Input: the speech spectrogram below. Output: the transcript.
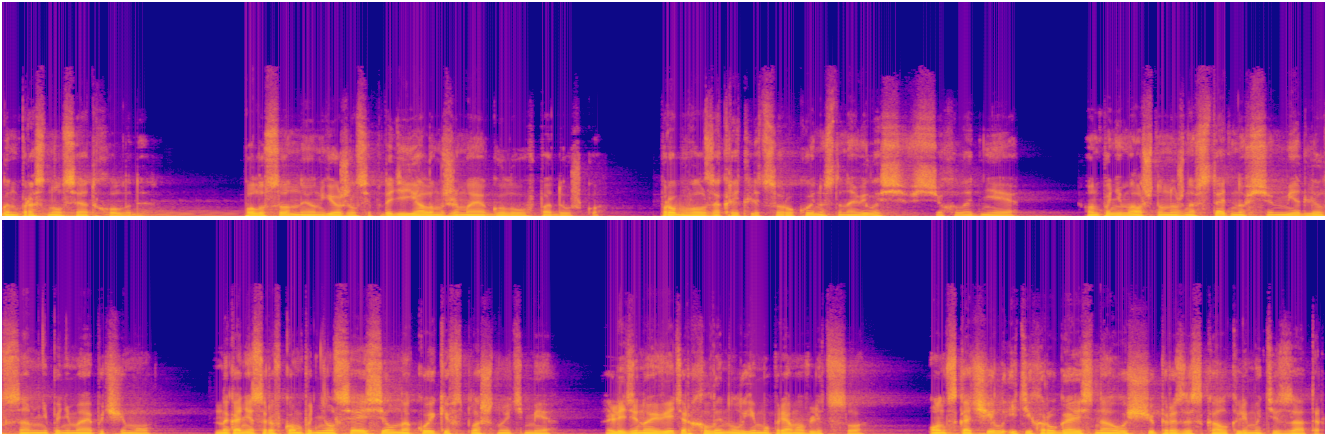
Роган проснулся от холода. Полусонный он ежился под одеялом, сжимая голову в подушку. Пробовал закрыть лицо рукой, но становилось все холоднее. Он понимал, что нужно встать, но все медлил, сам не понимая почему. Наконец рывком поднялся и сел на койке в сплошной тьме. Ледяной ветер хлынул ему прямо в лицо. Он вскочил и, тихо ругаясь, на ощупь разыскал климатизатор.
